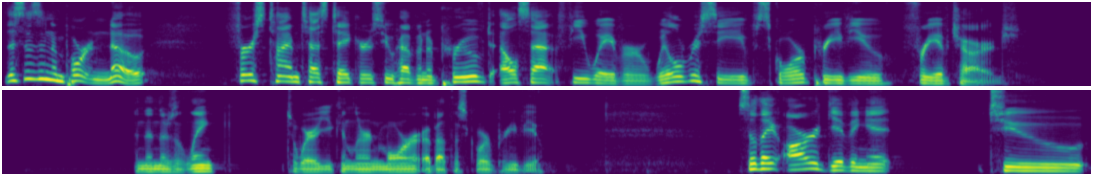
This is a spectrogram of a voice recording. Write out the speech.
This is an important note. First time test takers who have an approved LSAT fee waiver will receive score preview free of charge. And then there's a link to where you can learn more about the score preview. So they are giving it to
